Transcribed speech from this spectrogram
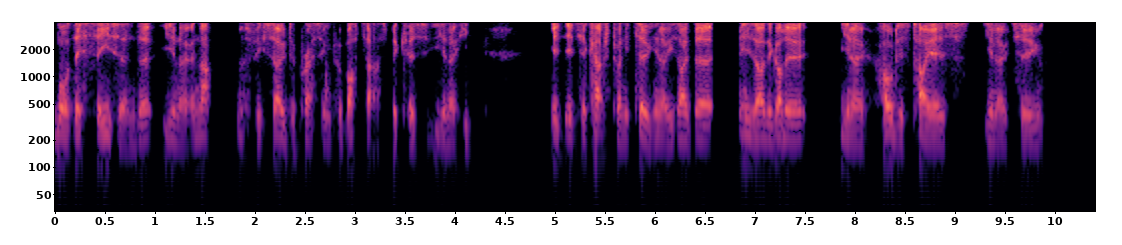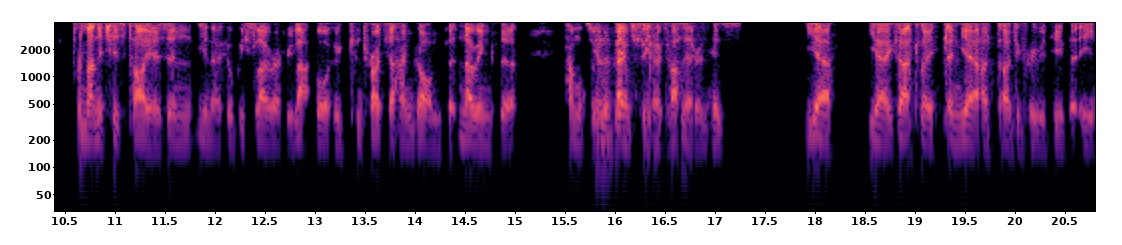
more this season that you know, and that must be so depressing for Bottas because you know he it, it's a catch twenty two. You know, he's either he's either got to you know hold his tyres you know to manage his tyres and you know he'll be slower every lap or he can try to hang on but knowing that Hamilton He'll will be able to go faster cliff. and his yeah yeah exactly and yeah I'd, I'd agree with you that he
